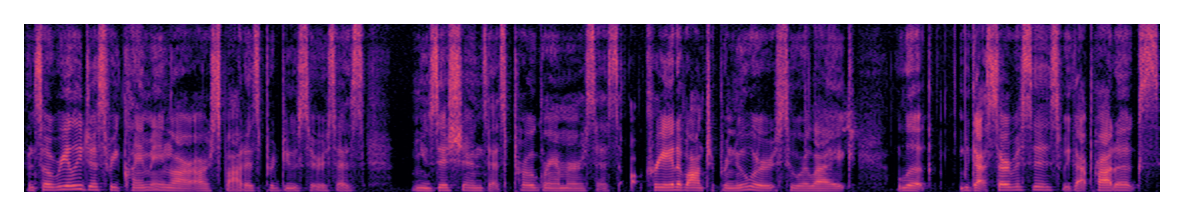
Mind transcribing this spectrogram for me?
And so, really, just reclaiming our, our spot as producers, as musicians, as programmers, as creative entrepreneurs who are like, look, we got services, we got products.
